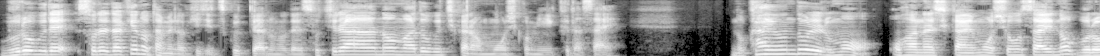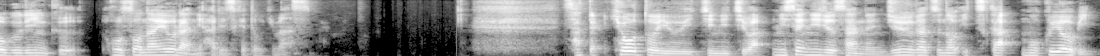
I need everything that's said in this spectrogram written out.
ブログでそれだけのための記事作ってあるので、そちらの窓口からお申し込みください。の開運ドリルもお話し会も詳細のブログリンク、放送内容欄に貼り付けておきます。さて、今日という一日は2023年10月の5日木曜日、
